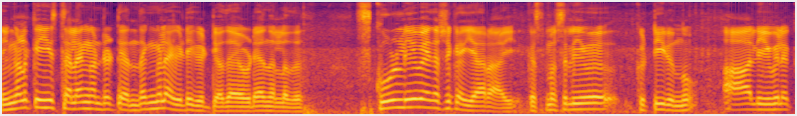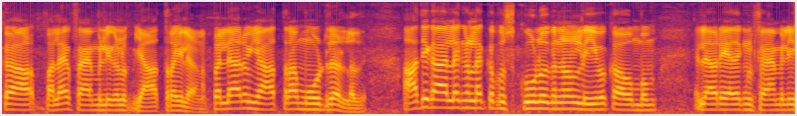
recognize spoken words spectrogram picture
നിങ്ങൾക്ക് ഈ സ്ഥലം കണ്ടിട്ട് എന്തെങ്കിലും ഐഡിയ കിട്ടിയോ? അത് എവിടെയാണെന്നുള്ളത് സ്കൂൾ ലീവ് ഏകദേശം കഴിയാറായി. ക്രിസ്മസ് ലീവ് കിട്ടിയിരുന്നു. ആ ലീവിലൊക്കെ പല ഫാമിലികളും യാത്രയിലാണ്. ഇപ്പോൾ എല്ലാവരും യാത്രാ മൂഡിലുള്ളത്. ആദ്യ കാലങ്ങളിലൊക്കെ ഇപ്പോൾ സ്കൂൾ ഇങ്ങനെയുള്ള ലീവൊക്കെ ആകുമ്പം എല്ലാവരും ഏതെങ്കിലും ഫാമിലി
